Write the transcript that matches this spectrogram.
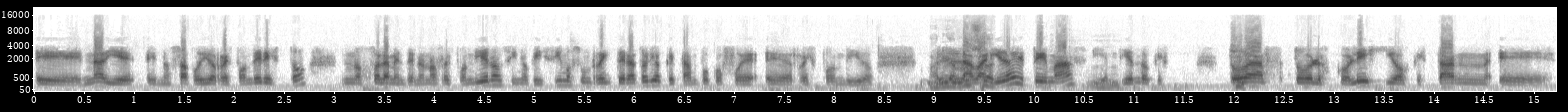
Eh, nadie eh, nos ha podido responder esto. No solamente no nos respondieron, sino que hicimos un reiteratorio que tampoco fue respondido. la variedad de temas, y entiendo que todas todos los colegios que están eh,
